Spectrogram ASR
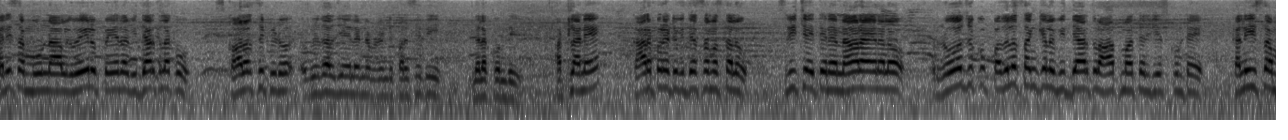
కనీసం మూడు నాలుగు వేలు పేద విద్యార్థులకు స్కాలర్షిప్ విడుదల చేయలేనటువంటి పరిస్థితి నెలకొంది. అట్లనే కార్పొరేట్ విద్యా సంస్థలు శ్రీ చైతన్య నారాయణలో రోజుకు పదుల సంఖ్యలో విద్యార్థులు ఆత్మహత్యలు చేసుకుంటే కనీసం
